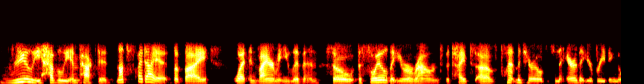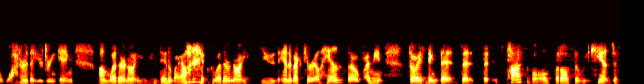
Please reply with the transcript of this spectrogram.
really heavily impacted, not just by diet, but by what environment you live in. So the soil that you're around, the types of plant materials in the air that you're breathing, the water that you're drinking, um, whether or not you use antibiotics, whether or not you use antibacterial hand soap. I mean, so I think that that that it's possible, but also we can't just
